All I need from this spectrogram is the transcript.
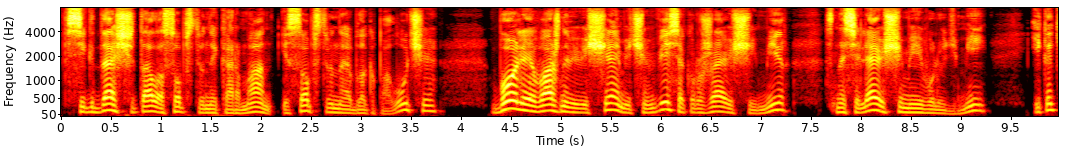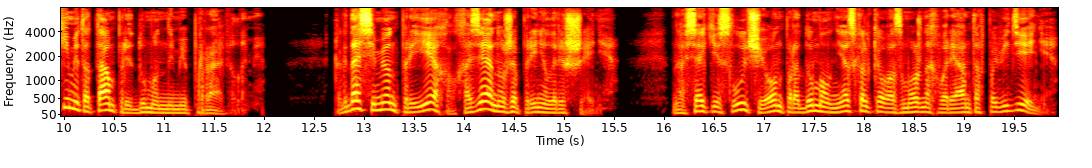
всегда считала собственный карман и собственное благополучие – более важными вещами, чем весь окружающий мир с населяющими его людьми и какими-то там придуманными правилами. Когда Семен приехал, хозяин уже принял решение. На всякий случай он продумал несколько возможных вариантов поведения,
